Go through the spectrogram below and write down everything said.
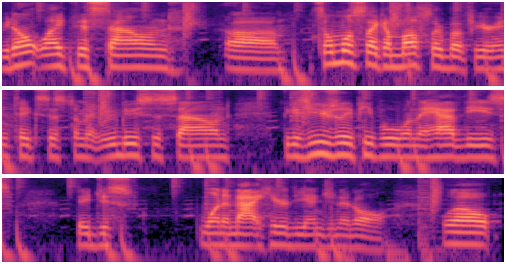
We don't like this sound. Uh, it's almost like a muffler, but for your intake system, it reduces sound because usually people, when they have these, they just want to not hear the engine at all. Well,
